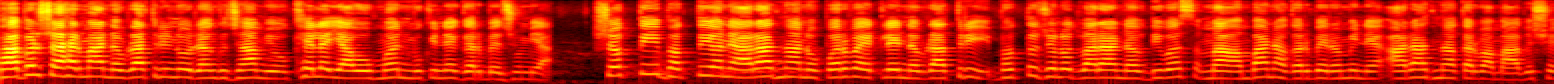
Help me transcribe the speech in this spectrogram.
ભાભર શહેરમાં નવરાત્રીનો રંગ જામ્યો ખેલૈયાઓ મન મૂકીને ગરબે ઝૂમ્યા. શક્તિ, ભક્તિ અને આરાધનાનો પર્વ એટલે નવરાત્રિ. ભક્તજનો દ્વારા નવ દિવસમાં અંબાના ગરબે રમીને આરાધના કરવામાં આવે છે.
